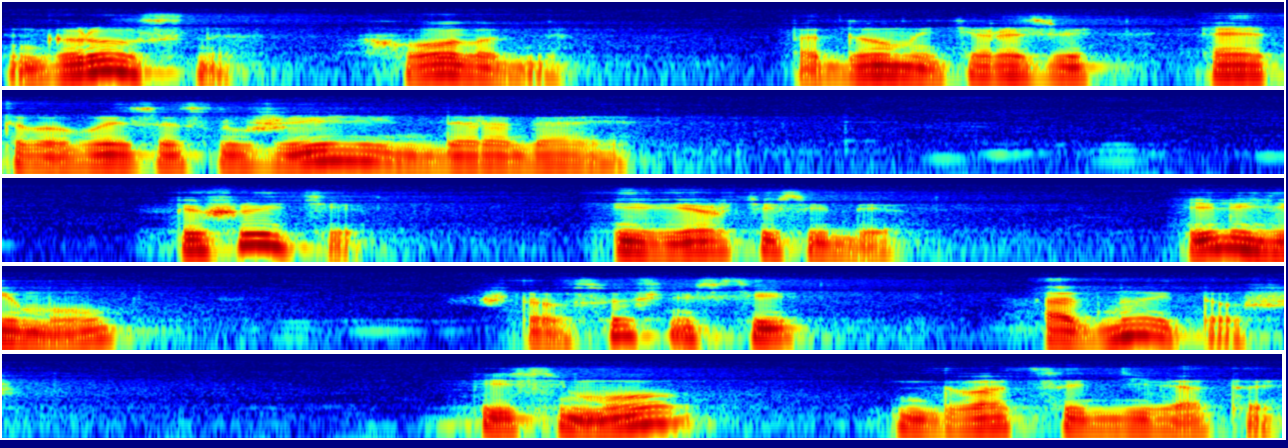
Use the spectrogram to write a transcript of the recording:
Грустно, холодно. Подумайте, разве этого вы заслужили, дорогая? Пишите и верьте себе. Или ему, что в сущности одно и то же. Письмо 29.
